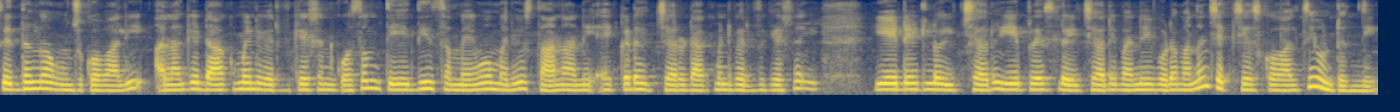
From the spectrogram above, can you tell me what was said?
సిద్ధంగా ఉంచుకోవాలి. అలాగే డాక్యుమెంట్ వెరిఫికేషన్ కోసం తేదీ, సమయము మరియు స్థానాన్ని ఎక్కడ ఇచ్చారు డాక్యుమెంట్ వెరిఫికేషన్ ఏ డేట్‌లో ఇచ్చారు, ఏ ప్లేస్‌లో ఇచ్చారు ఇవన్నీ కూడా మనం చెక్ చేసుకోవాల్సి ఉంటుంది.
